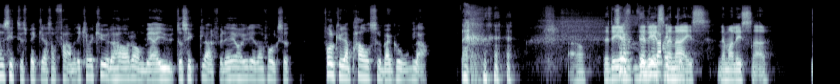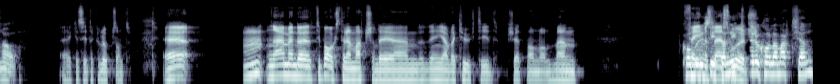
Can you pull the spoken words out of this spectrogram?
Nu sitter vi och spekulerar som fan, men det kan vara kul att höra om vi är ute och cyklar, för det har ju redan folk sett. Folk har ju redan pausat och börjat googla. Det är det, Sheffield det, är det som är nice när man lyssnar. Ja. Jag kan sitta och kolla upp sånt. Eh, mm, nej, men det, tillbaks till den matchen. Det är en, det är en jävla kuktid, 21.00. Men Kommer du Famous sitta last nykter words. och kolla matchen?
